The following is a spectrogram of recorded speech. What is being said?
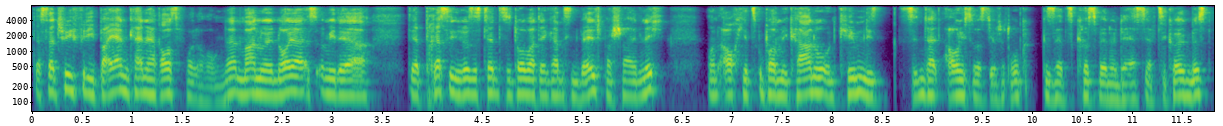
das ist natürlich für die Bayern keine Herausforderung. Ne? Manuel Neuer ist irgendwie der, der pressing-resistenteste Torwart der ganzen Welt wahrscheinlich. Und auch jetzt Upamecano und Kim, die sind halt auch nicht so, dass die unter Druck gesetzt kriegst, wenn du der erste FC Köln bist.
